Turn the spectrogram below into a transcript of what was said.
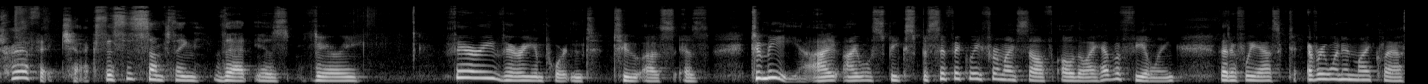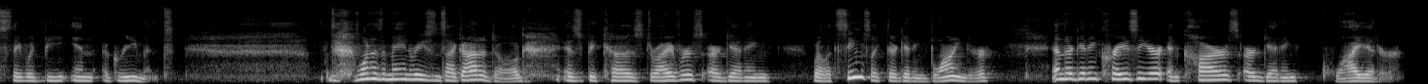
Traffic checks. This is something that is very, very, very important to us as to me. I, I will speak specifically for myself, although I have a feeling that if we asked everyone in my class, they would be in agreement. One of the main reasons I got a dog is because drivers are getting, well, it seems like they're getting blinder and they're getting crazier, and cars are getting quieter.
